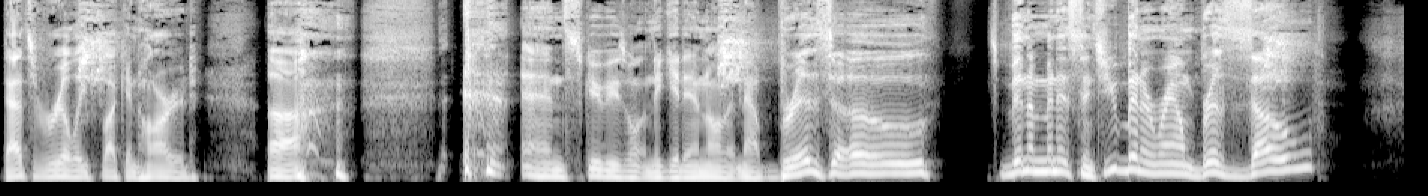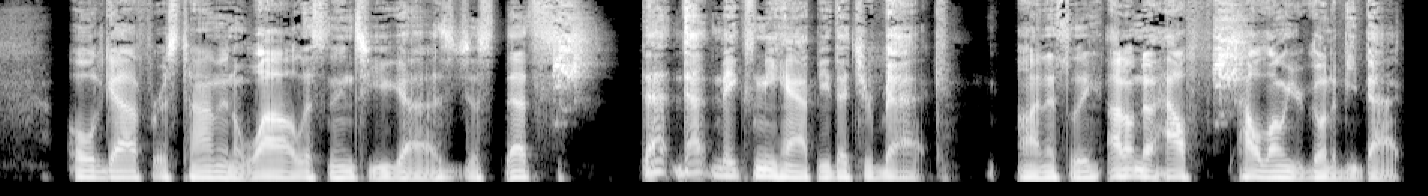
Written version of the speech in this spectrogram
that's really fucking hard. Uh, and Scooby's wanting to get in on it now. Brizzo, it's been a minute since you've been around Brizzo. Old guy, first time in a while listening to you guys. Just that's that that makes me happy that you're back. Honestly, I don't know how how long you're going to be back.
